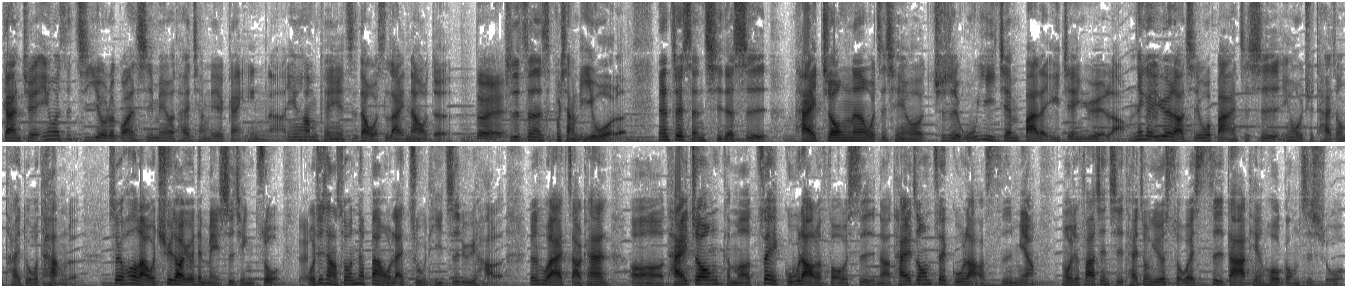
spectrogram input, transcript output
感觉因为是集邮的关系，没有太强烈的感应啦。因为他们可能也知道我是来闹的，对，就是真的是不想理我了。但最神奇的是，台中呢，我之前有就是无意间拜了一间月老，那个月老其实我本来只是因为我去台中太多趟了。所以后来我去到有点没事情做，我就想说，那不然我来主题之旅好了，就是我来找看，呃，台中什么最古老的佛寺，然后台中最古老的寺庙，那我就发现其实台中也有所谓四大天后宫之说，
